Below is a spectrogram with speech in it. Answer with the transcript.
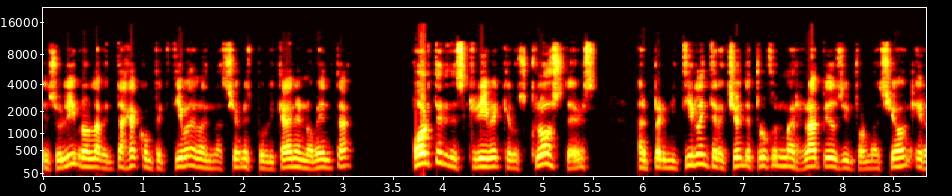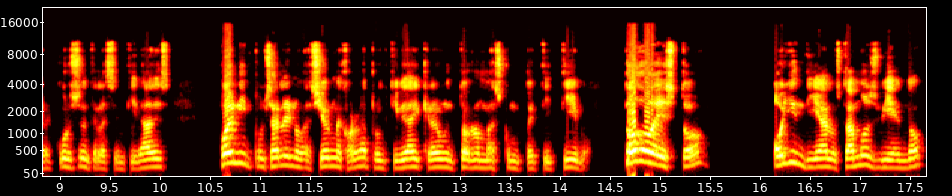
En su libro La ventaja competitiva de las naciones, publicada en el 90, Porter describe que los clusters, al permitir la interacción de flujos más rápidos de información y recursos entre las entidades, pueden impulsar la innovación, mejorar la productividad y crear un entorno más competitivo. Todo esto, hoy en día lo estamos viendo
